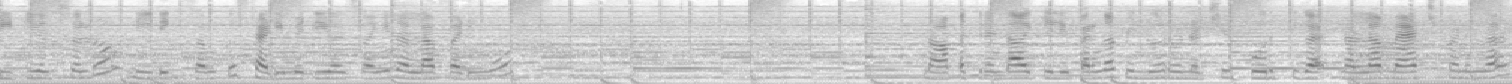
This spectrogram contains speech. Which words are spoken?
டீட்டெயில்ஸ் சொல்கிறோம் நீட் எக்ஸாமுக்கு ஸ்டடி மெட்டீரியல்ஸ் வாங்கி நல்லா படிங்க. நாற்பத்தி ரெண்டாவது கேள்வி பாருங்கள் பின்வரும் உணர்ச்சியை பொறுத்துக. நல்லா மேட்ச் பண்ணுங்கள்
